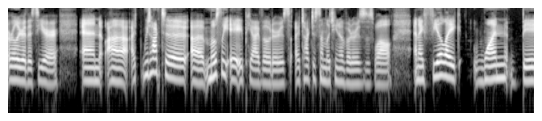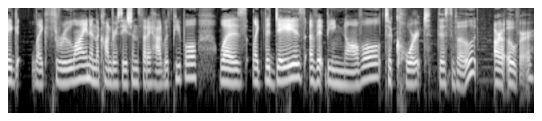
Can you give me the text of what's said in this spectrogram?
earlier this year, and uh, I, we talked to uh, mostly AAPI voters. I talked to some Latino voters as well, and I feel like one big like through line in the conversations that I had with people was like the days of it being novel to court this vote are over.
